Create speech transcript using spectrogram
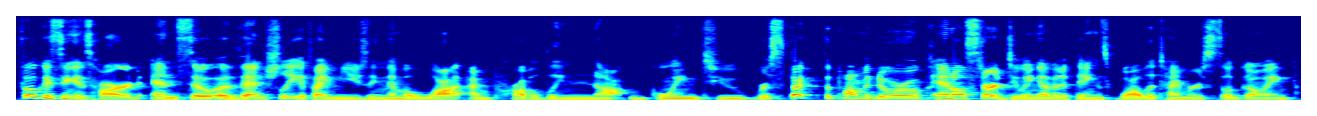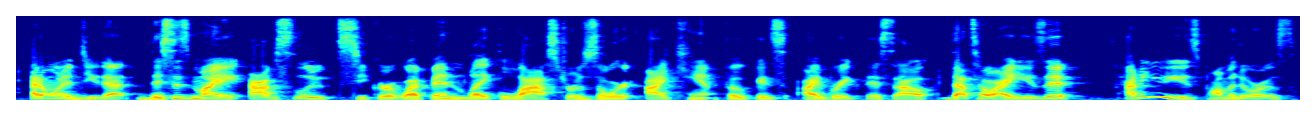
focusing is hard. And so eventually, if I'm using them a lot, I'm probably not going to respect the Pomodoro and I'll start doing other things while the timer is still going. I don't want to do that. This is my absolute secret weapon, like last resort. I can't focus. I break this out. That's how I use it. How do you use Pomodoros?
